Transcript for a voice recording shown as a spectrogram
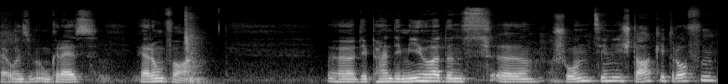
bei uns im Umkreis herumfahren. Äh, die Pandemie hat uns äh, schon ziemlich stark getroffen,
